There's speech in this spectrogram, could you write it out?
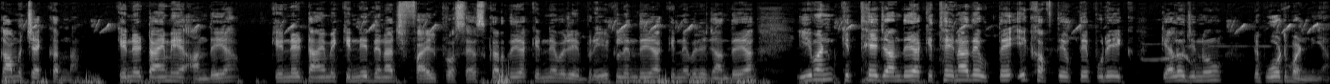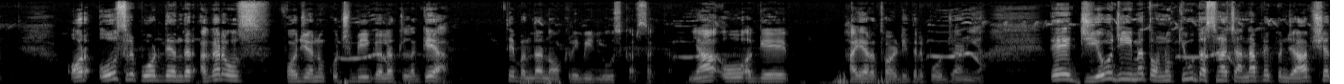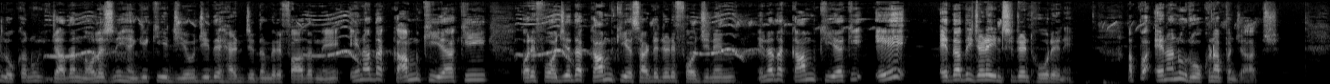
ਕੰਮ ਚੈੱਕ ਕਰਨਾ, ਕਿੰਨੇ ਟਾਈਮ ਇਹ ਆਂਦੇ ਆ ਕਿੰਨੇ ਟਾਈਮ ਇਹ ਕਿੰਨੇ ਦਿਨਾਂ 'ਚ ਫਾਈਲ ਪ੍ਰੋਸੈਸ ਕਰਦੇ ਆ, ਕਿੰਨੇ ਵਜੇ ਬ੍ਰੇਕ ਲੈਂਦੇ ਆ, ਕਿੰਨੇ ਵਜੇ ਜਾਂਦੇ ਆ ਈਵਨ ਕਿੱਥੇ ਜਾਂਦੇ ਆ, ਕਿੱਥੇ ਇਹਨਾਂ ਦੇ ਉੱਤੇ, ਇੱਕ ਹਫ਼ਤੇ ਉੱਤੇ ਪੂਰੇ ਇੱਕ ਕਹਿ ਲਓ ਜਿਹਨੂੰ ਰਿਪੋਰਟ ਬਣਨੀ ਆ। ਔਰ ਉਸ ਰਿਪੋਰਟ ਦੇ ਅੰਦਰ ਅਗਰ ਉਸ ਫੌਜੀਆਂ ਨੂੰ ਕੁਝ ਵੀ ਗਲਤ ਲੱਗਿਆ, ਤੇ ਬੰਦਾ ਨੌਕਰੀ ਵੀ ਲੂਜ਼ ਕਰ ਸਕਦਾ। ਜਾਂ ਉਹ ਅੱਗੇ ਹਾਇਰ ਅਥਾਰਟੀ ਤੇ ਰਿਪੋਰਟ ਜਾਣੀ ਆ। ਤੇ ਜੀਓ ਜੀ, ਮੈਂ ਤੁਹਾਨੂੰ ਕਿਉਂ ਦੱਸਣਾ ਚਾਹੁੰਦਾ, ਆਪਣੇ ਪੰਜਾਬ ਸ਼ਾਇਦ ਲੋਕਾਂ ਨੂੰ ਜ਼ਿਆਦਾ ਨੌਲੇਜ ਨਹੀਂ ਹੈਗੀ ਕਿ ਇਹ ਜੀਓ ਜੀ ਦੇ ਹੈੱਡ ਜਿੱਦਾਂ ਮੇਰੇ ਫਾਦਰ ਨੇ, ਇਹਨਾਂ ਦਾ ਕੰਮ ਕੀ ਆ ਕਿ, ਔਰ ਇਹ ਫੌਜੀ ਦਾ ਕੰਮ ਕੀ ਆ, ਸਾਡੇ ਜਿਹੜੇ ਫੌਜੀ ਨੇ, ਇਹਨਾਂ ਦਾ ਕੰਮ ਕੀ ਆ ਕਿ ਇਹ ਇਦਾਂ ਦੇ ਜਿਹੜੇ ਇਨਸੀਡੈਂਟ ਹੋ ਰਹੇ ਨੇ, ਆਪਾਂ ਇਹਨਾਂ ਨੂੰ ਰੋਕਣਾ ਪੰਜਾਬ 'ਚ।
